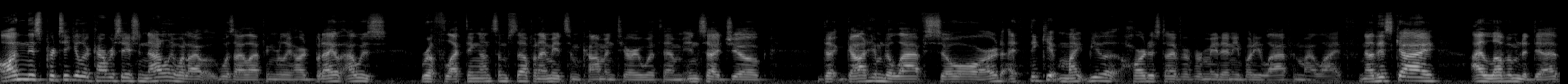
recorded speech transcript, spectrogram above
On this particular conversation, not only what I was I laughing really hard, but I, I was reflecting on some stuff, and I made some commentary with him, inside joke, that got him to laugh so hard. I think it might be the hardest I've ever made anybody laugh in my life. Now, this guy, I love him to death.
